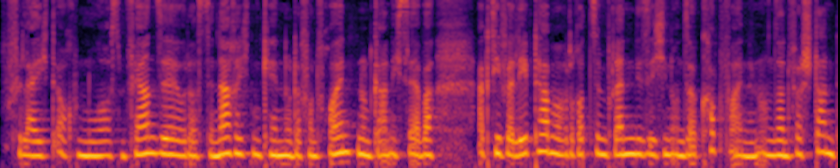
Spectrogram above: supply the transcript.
vielleicht auch nur aus dem Fernsehen oder aus den Nachrichten kennen oder von Freunden und gar nicht selber aktiv erlebt haben, aber trotzdem brennen die sich in unser Kopf ein, in unseren Verstand.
